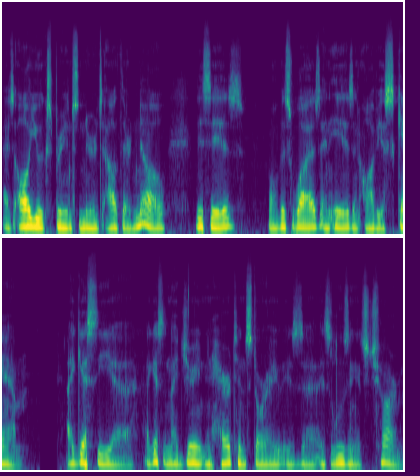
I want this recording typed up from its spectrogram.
As all you experienced nerds out there know, this is, well, this was and is an obvious scam. I guess the uh, I guess the Nigerian inheritance story is uh, is losing its charm.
